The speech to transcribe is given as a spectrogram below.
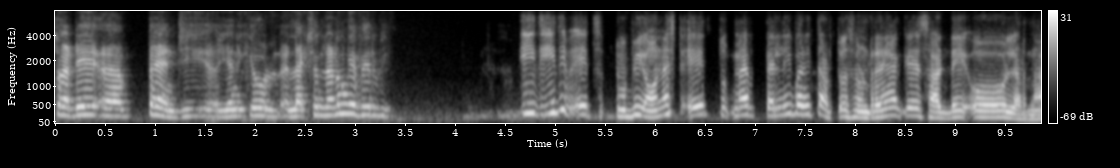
ਤੁਹਾਡੇ ਭੈਣ ਜੀ ਯਾਨੀ ਕਿ ਉਹ ਇਲੈਕਸ਼ਨ ਲੜਨਗੇ ਫਿਰ ਵੀ? ਇਹ ਇਹ ਟੂ ਬੀ ਓਨੈਸਟ ਇਹ ਮੈਂ ਪਹਿਲੀ ਵਾਰੀ ਤੁਹਾਡੇ ਤੋਂ ਸੁਣ ਰਿਹਾ ਕਿ ਸਾਡੇ ਉਹ ਲੜਨਾ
